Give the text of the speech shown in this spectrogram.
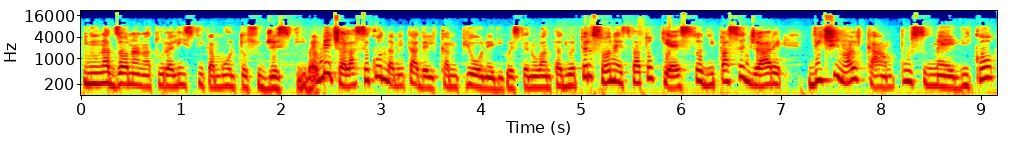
in una zona naturalistica molto suggestiva, invece alla seconda metà del campione di queste 92 persone è stato chiesto di di passeggiare vicino al campus medico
